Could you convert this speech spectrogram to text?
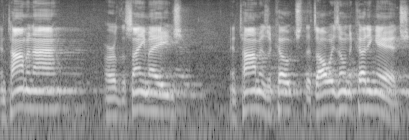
And Tom and I are of the same age, and Tom is a coach that's always on the cutting edge.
